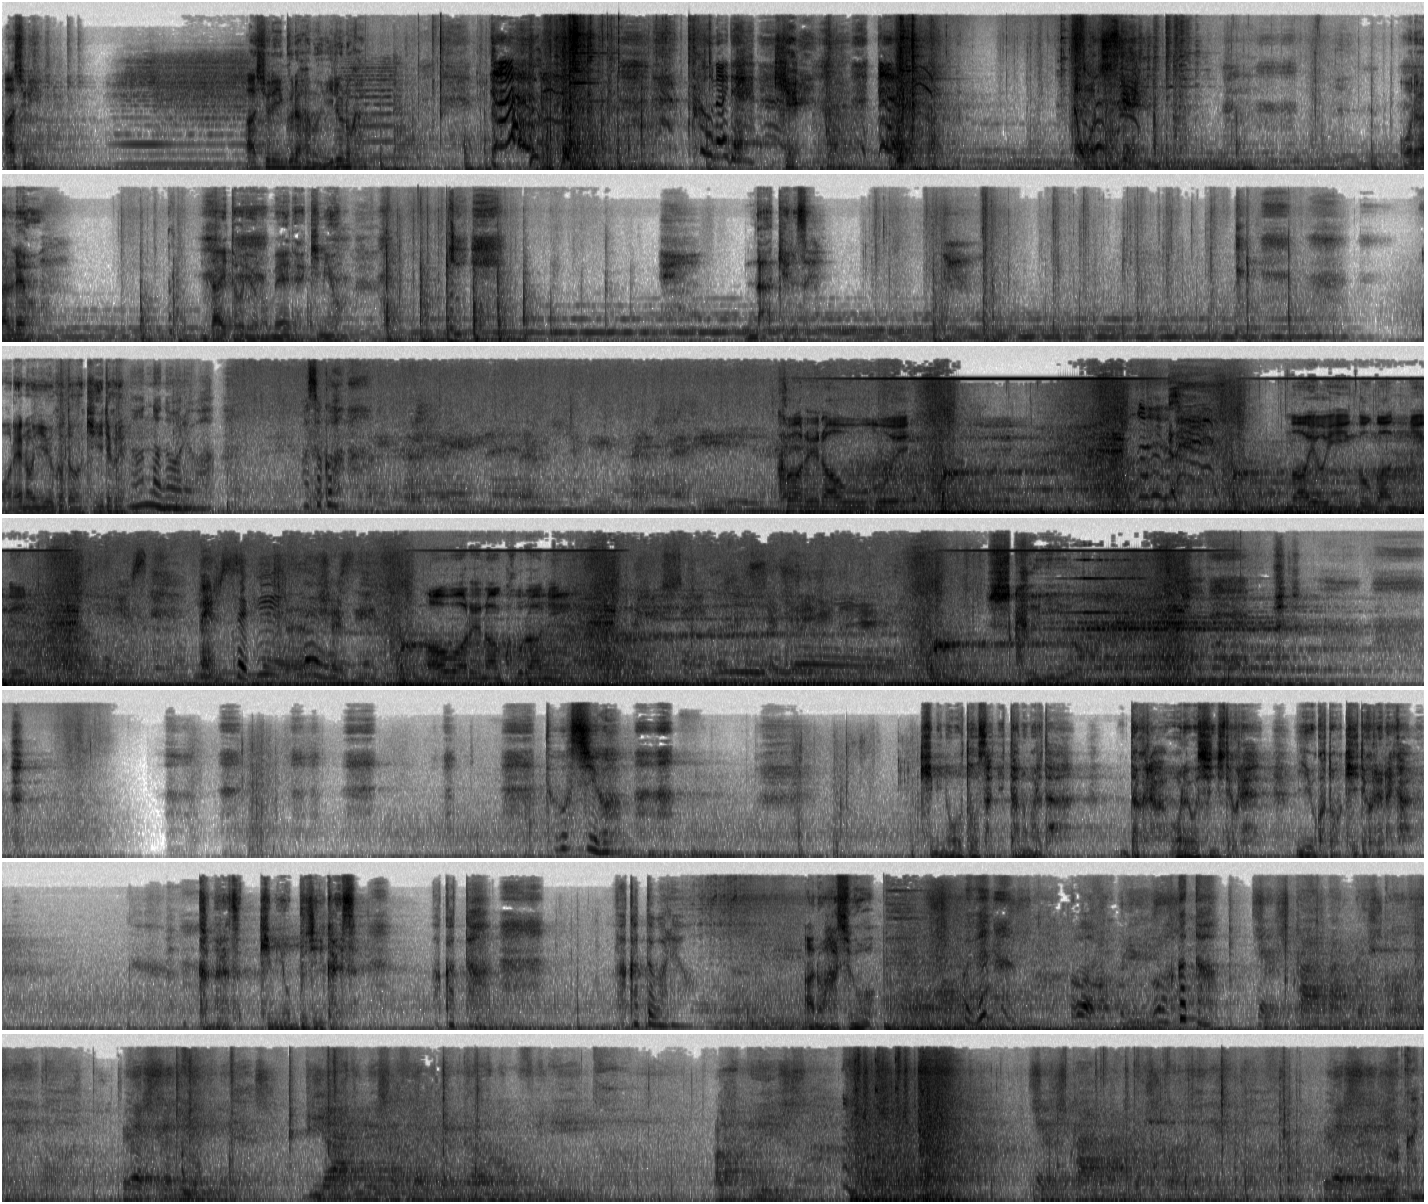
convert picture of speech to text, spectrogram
アシュリー。アシュリー・グラハムいるのか？来ないで。落ち着け。俺はレオン。大統領の命で君を俺の言うことを聞いてくれ。何なのあれは。あそこ。彼らを追え。迷い子が逃げる.哀れな子らにどうしよう。君のお父さんに頼まれた。だから俺を信じてくれ。言うことを聞いてくれないか。必ず君を無事に返す。分かった。分かったわレあのはしごを。オンわ分かった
